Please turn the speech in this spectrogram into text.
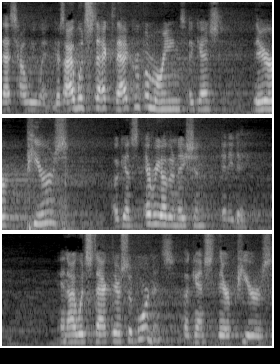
that's how we win. Because I would stack that group of Marines against their peers, against every other nation any day. And I would stack their subordinates against their peers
